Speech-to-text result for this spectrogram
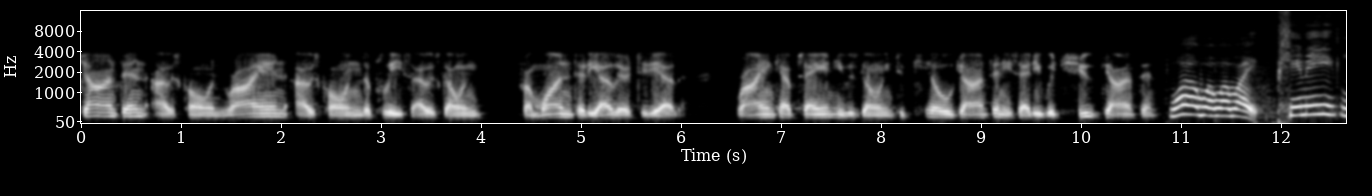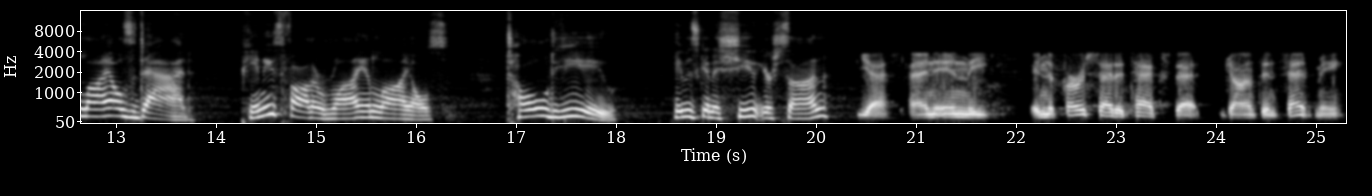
Jonathan, I was calling Ryan, I was calling the police. I was going from one to the other to the other. Ryan kept saying he was going to kill Jonathan. He said he would shoot Jonathan. Whoa, whoa, whoa, wait. Penny Lyles' dad, Penny's father, Ryan Lyles, told you he was going to shoot your son? Yes, and in the in the first set of texts that Jonathan sent me,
